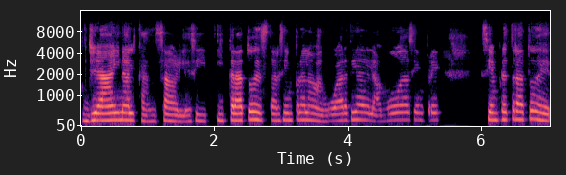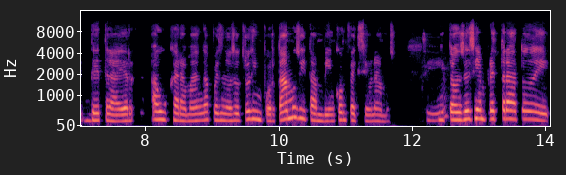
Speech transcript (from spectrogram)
ya inalcanzables y, trato de estar siempre a la vanguardia de la moda, siempre, siempre trato de, de traer a Bucaramanga, pues nosotros importamos y también confeccionamos. Entonces siempre trato de,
